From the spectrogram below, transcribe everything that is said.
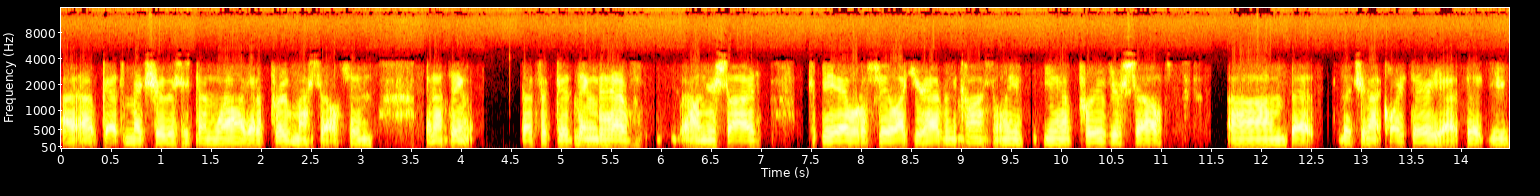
I, I've got to make sure this is done well. I got to prove myself, and and I think that's a good thing to have on your side to be able to feel like you're having to constantly, you know, prove yourself um, that that you're not quite there yet. That you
